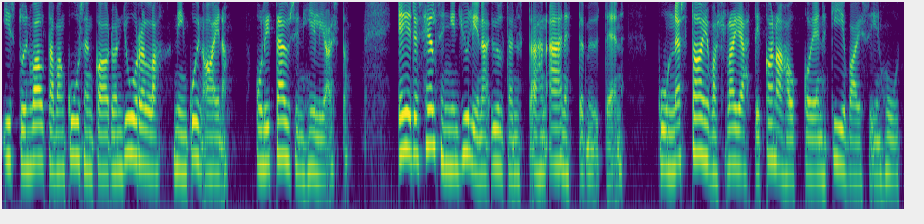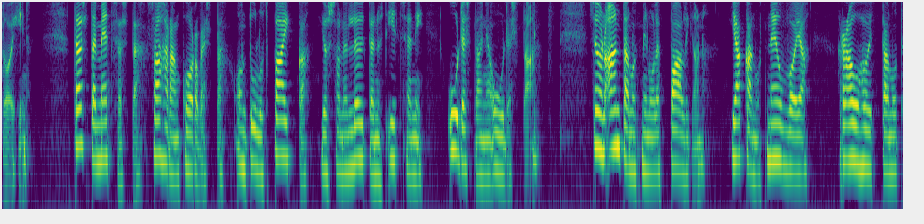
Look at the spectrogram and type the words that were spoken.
Istuin valtavan kuusenkaadon juurella niin kuin aina. Oli täysin hiljaista. Ei edes Helsingin jylinä yltänyt tähän äänettömyyteen, kunnes taivas räjähti kanahaukkojen kiivaisiin huutoihin – Tästä metsästä, Saharan korvesta, on tullut paikka, jossa olen löytänyt itseni uudestaan ja uudestaan. Se on antanut minulle paljon, jakanut neuvoja, rauhoittanut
